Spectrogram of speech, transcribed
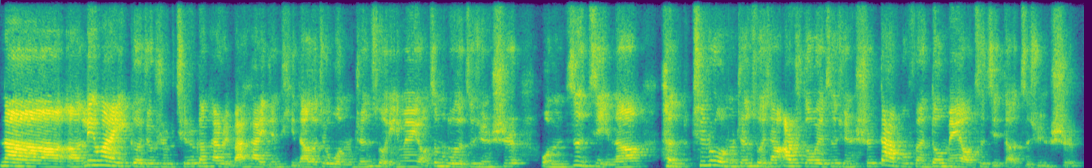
那呃，另外一个就是，其实刚才 Rebecca 已经提到了，就我们诊所因为有这么多的咨询师，我们自己呢很，其实我们诊所像二十多位咨询师，大部分都没有自己的咨询师，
